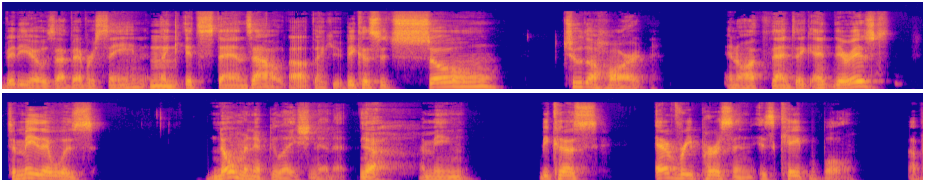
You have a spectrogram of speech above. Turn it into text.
videos I've ever seen, Mm. like it stands out Uh, thank you. because it's so to the heart and authentic. And there is, to me, there was no manipulation in it. Yeah, I mean, because every person is capable of,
